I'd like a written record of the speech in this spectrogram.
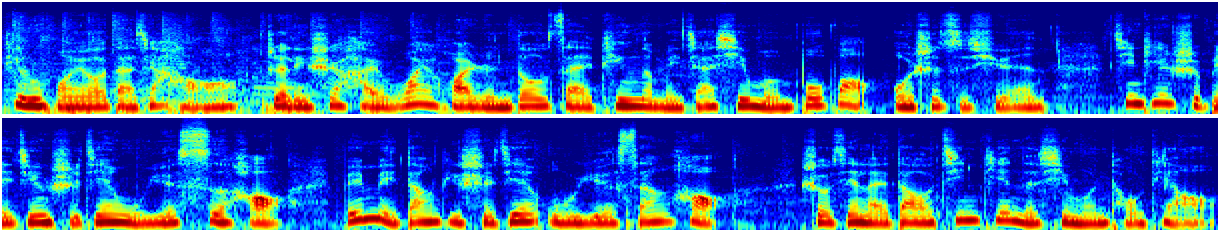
听众朋友，大家好，这里是海外华人都在听的每家新闻播报，我是子璇。今天是北京时间五月四号，北美当地时间五月三号。首先来到今天的新闻头条。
